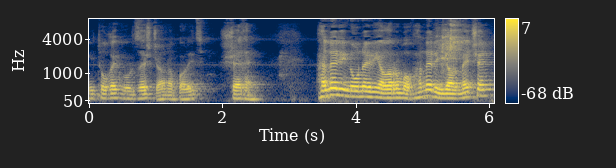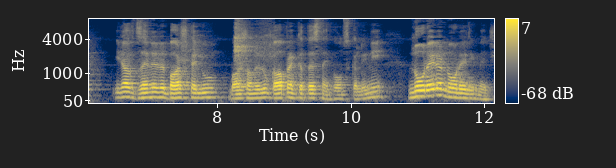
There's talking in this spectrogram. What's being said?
մի թողեք, որ ձեզ ճանապարից շեղեն։ Հների նոների առումով, հները իրար մեջ են, իրար ձեները բաշխելու, բաժանելու, կապրեն կտեսնենք ոնց կլինի, նորերը նորերի մեջ։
